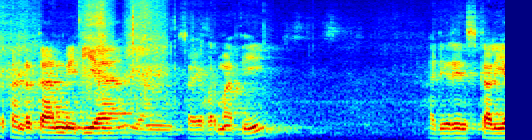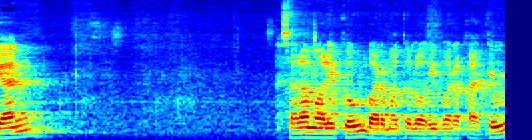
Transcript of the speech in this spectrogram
rekan-rekan media yang saya hormati, hadirin sekalian, Assalamualaikum warahmatullahi wabarakatuh.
